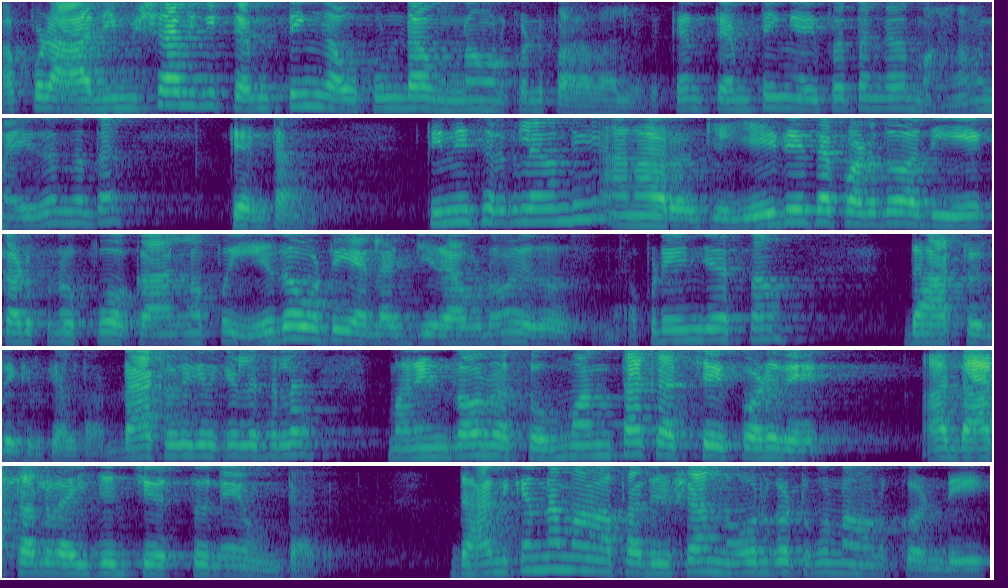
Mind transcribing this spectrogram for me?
అప్పుడు ఆ నిమిషానికి టెంప్టింగ్ అవ్వకుండా ఉన్నాం అనుకోండి పర్వాలేదు. కానీ టెంప్టింగ్ అయిపోతాం కదా మనం నైజం కదా తింటాం. తినేసరికి ఏముంది? అనారోగ్యం. ఏదైతే పడదో అది ఏ కడుపు నొప్పో కాలు నొప్పో ఏదో ఒకటి ఎలర్జీ రావడం ఏదో వస్తుంది. అప్పుడు ఏం చేస్తాం? డాక్టర్ దగ్గరికి వెళ్తాం. డాక్టర్ దగ్గరికి వెళ్ళేసరికి మన ఇంట్లో ఉన్న సొమ్ము అంతా ఖర్చు అయిపోవడమే ఆ డాక్టర్లు వైద్యం చేస్తూనే ఉంటారు. దానికన్నా మనం ఆ పది నిమిషాలు నోరు కట్టుకున్నాం అనుకోండి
